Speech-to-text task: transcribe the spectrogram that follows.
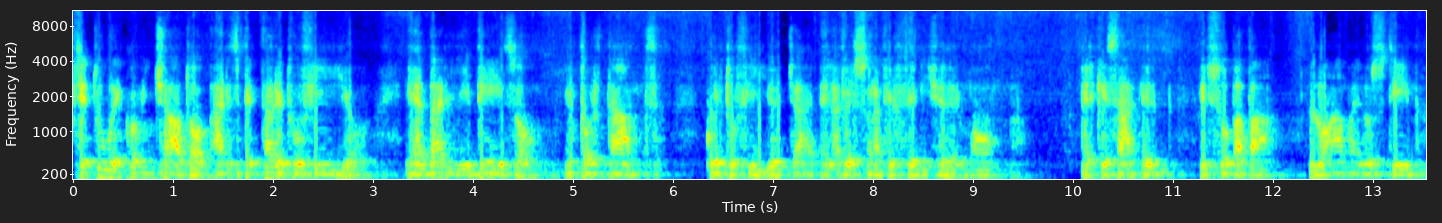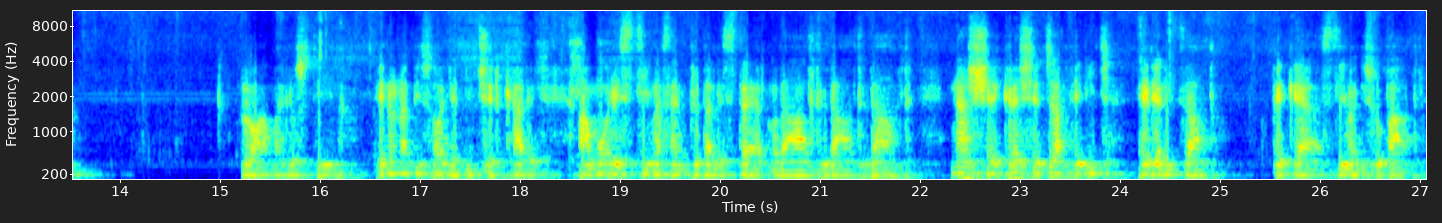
Se tu hai cominciato a rispettare tuo figlio e a dargli peso, importanza, quel tuo figlio già è la persona più felice del mondo, perché sa che il suo papà lo ama e lo stima, lo ama e lo stima e non ha bisogno di cercare amore e stima sempre dall'esterno, da altri, da altri, da altri. Nasce e cresce già felice e realizzato perché ha stima di suo padre.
